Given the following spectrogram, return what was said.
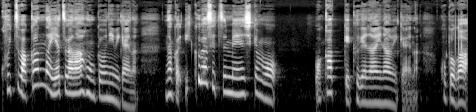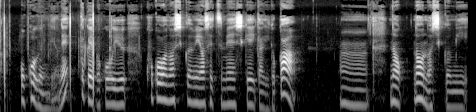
こいつ分かんないやつだな、本当に、みたいな。なんか、いくら説明しても分かってくれないな、みたいなことが起こるんだよね。例えばこういう心の仕組みを説明していたりとか、うんの脳の仕組み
